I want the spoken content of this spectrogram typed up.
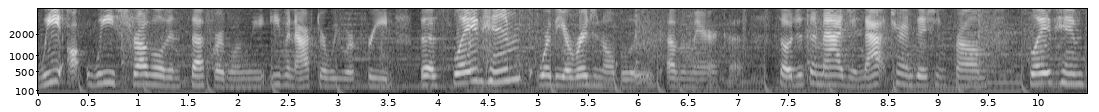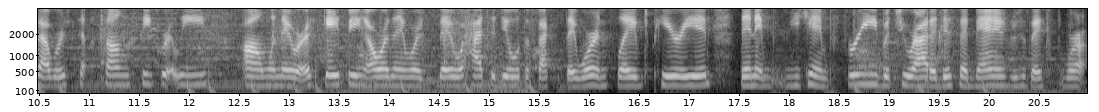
we uh, we struggled and suffered when we even after we were freed the slave hymns were the original blues of america so just imagine that transition from slave hymns that were sung secretly um, when they were escaping or they were they had to deal with the fact that they were enslaved period. Then it became free but you were at a disadvantage because they were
